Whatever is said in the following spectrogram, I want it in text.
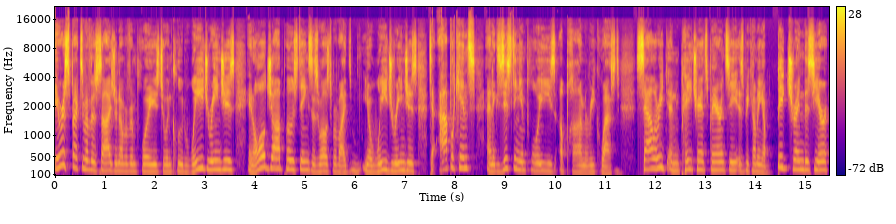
irrespective of their size or number of employees, to include wage ranges in all job postings, as well as to provide you know, wage ranges to applicants and existing employees upon request. Salary and pay transparency is becoming a big trend this year.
